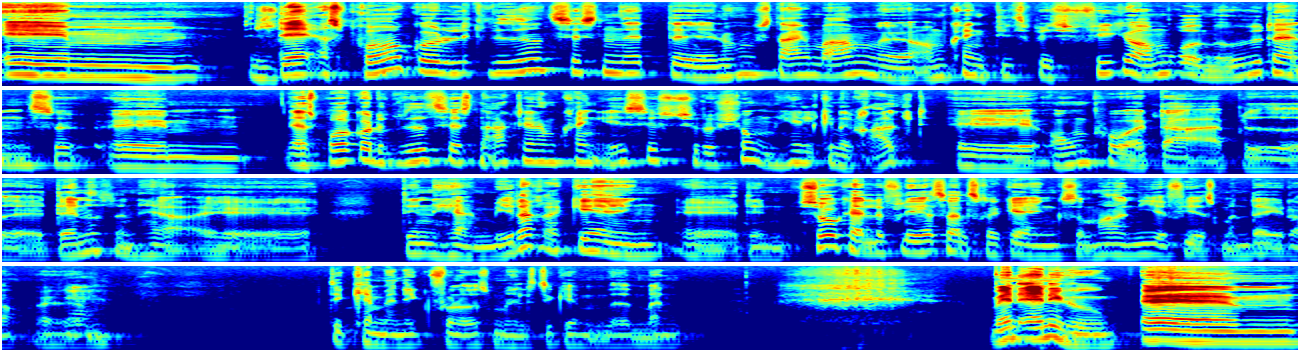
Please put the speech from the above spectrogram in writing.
Øhm, lad os prøve at gå lidt videre til sådan et, øh, nu har vi snakket meget om, øh, omkring dit specifikke område med uddannelse. Øhm, lad os prøve at gå lidt videre til at snakke lidt omkring SF's situation helt generelt, øh, ovenpå at der er blevet øh, dannet den her, øh, den her midterregering, øh, den såkaldte flertalsregering, som har 89 mandater. Øh, Ja. Det kan man ikke få noget som helst igennem med. Man... Men anywho, øh,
